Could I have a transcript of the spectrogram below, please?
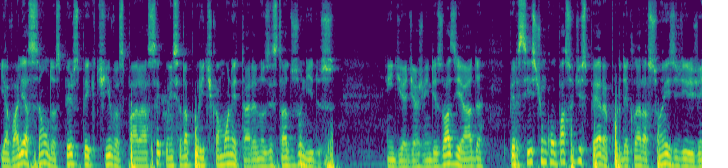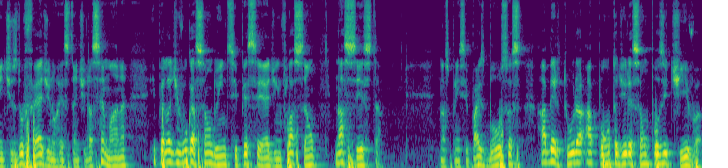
e avaliação das perspectivas para a sequência da política monetária nos Estados Unidos. Em dia de agenda esvaziada, persiste um compasso de espera por declarações de dirigentes do Fed no restante da semana e pela divulgação do índice PCE de inflação na sexta. Nas principais bolsas, a abertura aponta direção positiva.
